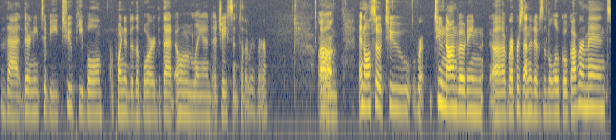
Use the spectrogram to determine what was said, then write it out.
that there need to be two people appointed to the board that own land adjacent to the river. Um, and also two re- two non-voting uh, representatives of the local government,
